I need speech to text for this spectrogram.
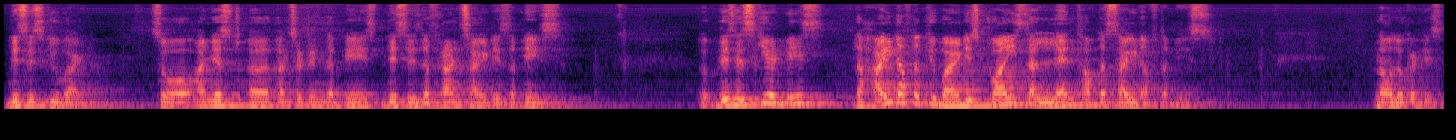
This is cuboid. So I'm just uh, considering the base. This is the front side is the base. So this is squared base. The height of the cuboid is twice the length of the side of the base. Now look at this.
